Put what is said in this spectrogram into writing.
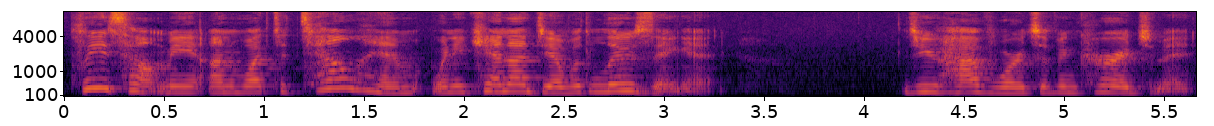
Please help me on what to tell him when he cannot deal with losing it. Do you have words of encouragement?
